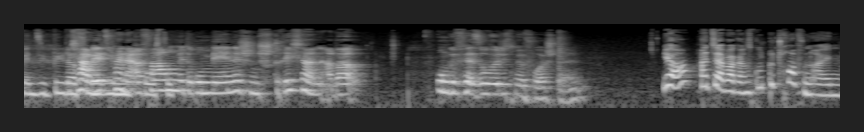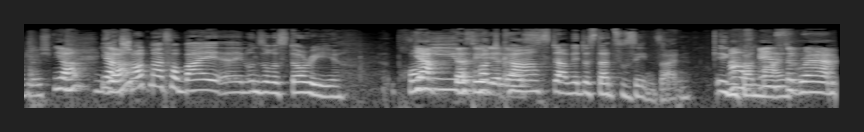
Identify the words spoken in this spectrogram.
wenn sie Bilder Ich habe jetzt keine postet. Erfahrung mit rumänischen Strichern, aber ungefähr so würde ich es mir vorstellen. Ja, hat sie aber ganz gut getroffen eigentlich. Ja, Ja, schaut mal vorbei äh, in unsere Story. Promi Ja, Podcast, da wird es dann zu sehen sein. Auf Irgendwann mal. Instagram.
